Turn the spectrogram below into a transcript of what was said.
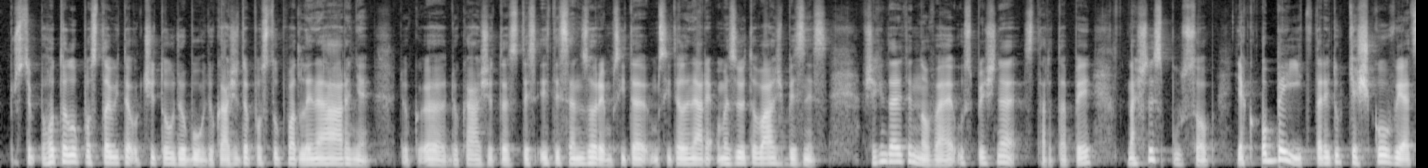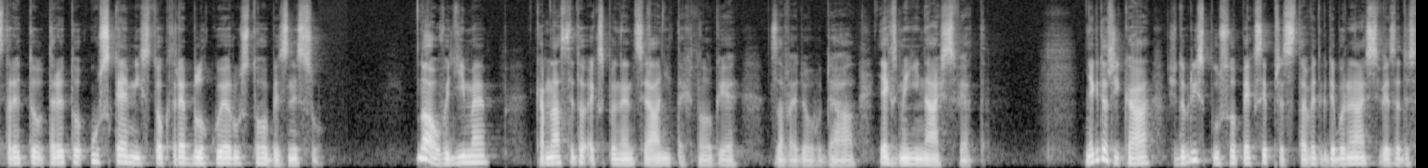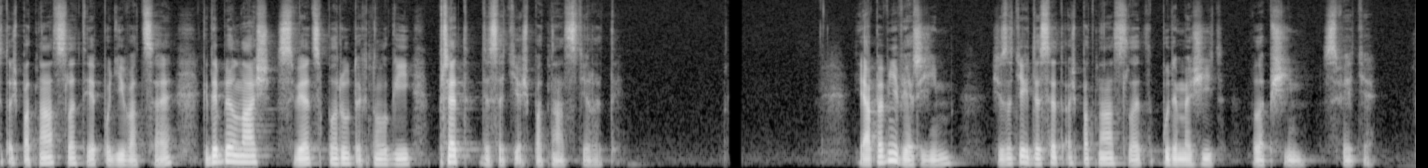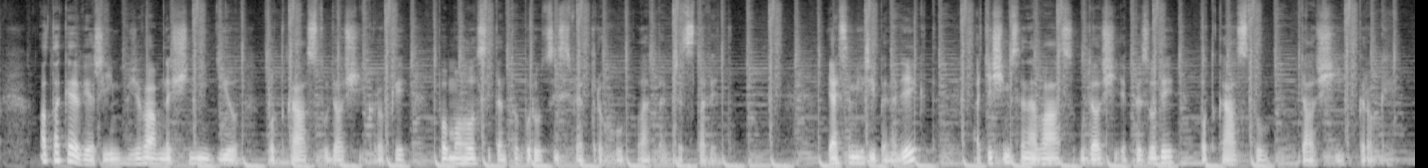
Prostě hotelu postavíte určitou dobu, dokážete postupovat lineárně, eh, dokážete ty, i ty senzory, musíte, musíte lineárně, omezuje to váš biznis. Všechny tady ty nové úspěšné startupy našly způsob, jak obejít tady tu těžkou věc, tady to, tady to úzké místo, které blokuje růst toho biznisu. No a uvidíme, kam nás tyto exponenciální technologie zavedou dál, jak změní náš svět. Někdo říká, že dobrý způsob, jak si představit, kde bude náš svět za 10 až 15 let, je podívat se, kde byl náš svět z pohledu technologií před 10 až 15 lety. Já pevně věřím, že za těch 10 až 15 let budeme žít v lepším světě. A také věřím, že vám dnešní díl podcastu Další kroky pomohl si tento budoucí svět trochu lépe představit. Já jsem Jiří Benedikt a těším se na vás u další epizody podcastu Další kroky.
